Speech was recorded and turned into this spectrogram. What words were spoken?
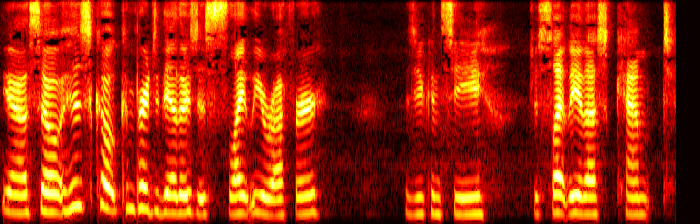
Yeah, so his coat compared to the others is slightly rougher. As you can see, just slightly less kempt,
